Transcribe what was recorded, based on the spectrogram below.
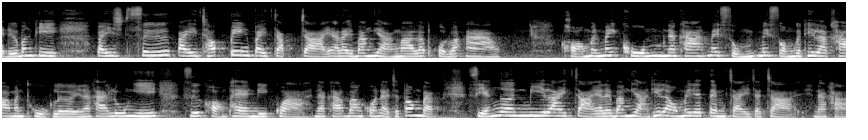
ตุหรือบางทีไปซื้อไปช้อปปิ้งไปจับจ่ายอะไรบางอย่างมาแล้วปรากฏว่าอ้าวของมันไม่คุ้มนะคะ ไม่สมไม่สมกับที่ราคามันถูกเลยนะคะ รู้งี้ซื้อของแพงดีกว่านะคะ บางคนอาจจะต้องแบบเสียเงินมีรายจ่ายอะไรบางอย่างที่เราไม่ได้เต็มใจจะจ่ายนะคะ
